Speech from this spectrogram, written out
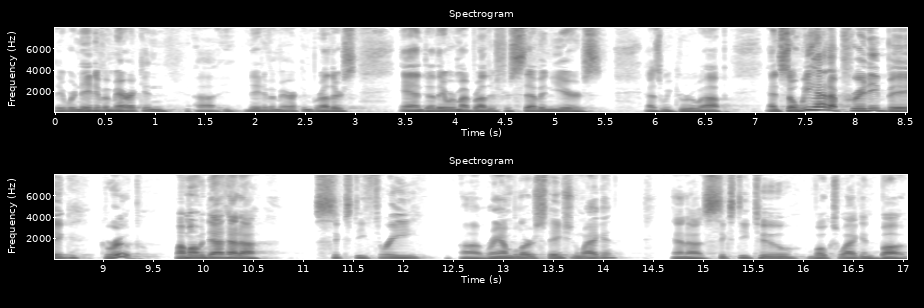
They were Native American, uh, Native American brothers, and uh, they were my brothers for seven years as we grew up. And so we had a pretty big group. My mom and dad had a 63 uh, Rambler station wagon and a 62 Volkswagen Bug.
